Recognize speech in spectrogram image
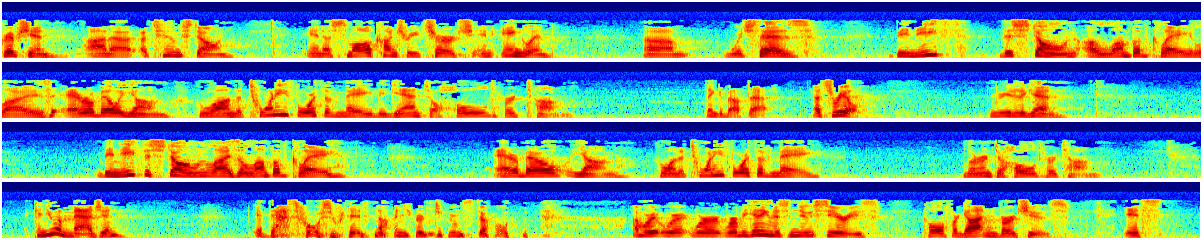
inscription on a, a tombstone in a small country church in England, um, which says, Beneath this stone, a lump of clay, lies Arabelle Young, who on the 24th of May began to hold her tongue. Think about that. That's real. Read it again. Beneath the stone lies a lump of clay, Arabelle Young, who on the 24th of May learned to hold her tongue. Can you imagine if that's what was written on your tombstone? we're, we're, we're, we're beginning this new series called Forgotten Virtues. It's,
